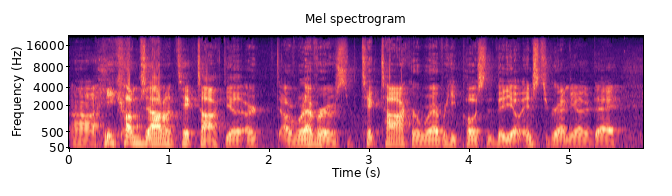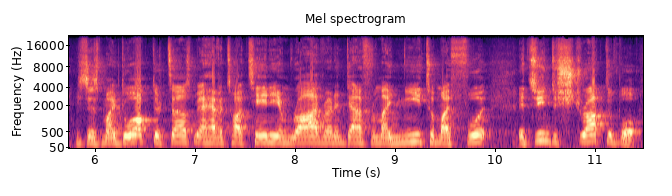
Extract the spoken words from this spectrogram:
Uh, he comes out on TikTok the other, or, or whatever it was TikTok or wherever he posted the video, Instagram the other day. He says, My doctor tells me I have a titanium rod running down from my knee to my foot. It's indestructible.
